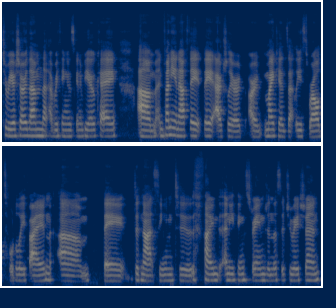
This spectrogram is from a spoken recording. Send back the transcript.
to reassure them that everything is going to be okay. Um, and funny enough, they they actually are, are my kids at least were all totally fine. Um, they did not seem to find anything strange in the situation.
